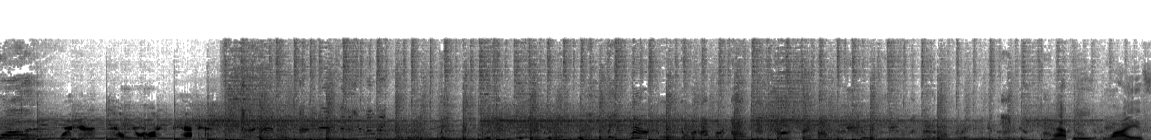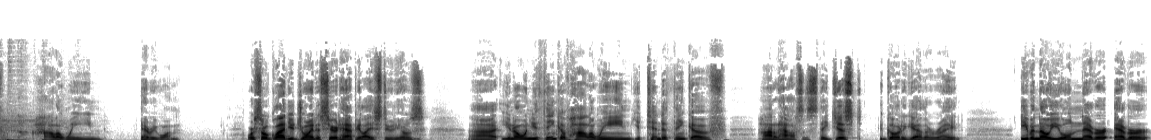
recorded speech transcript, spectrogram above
Why? We're here to help your life be happier. Happy Life Halloween, everyone. We're so glad you joined us here at Happy Life Studios. Uh, you know, when you think of Halloween, you tend to think of haunted houses. They just go together, right? Even though you will never, ever,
